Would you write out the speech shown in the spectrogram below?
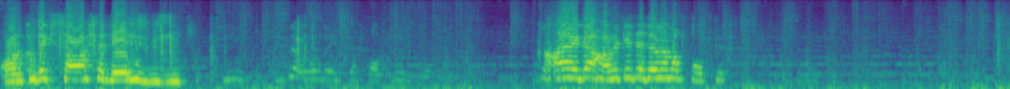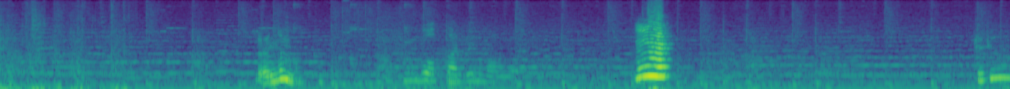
Arkadaki savaşta değiliz biz hiç. Bize orada işte patlıyoruz. Ay aga hareket edemem patlıyor. Öldün mü? Bütün goldlar benim abi. Niye? Dürü.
